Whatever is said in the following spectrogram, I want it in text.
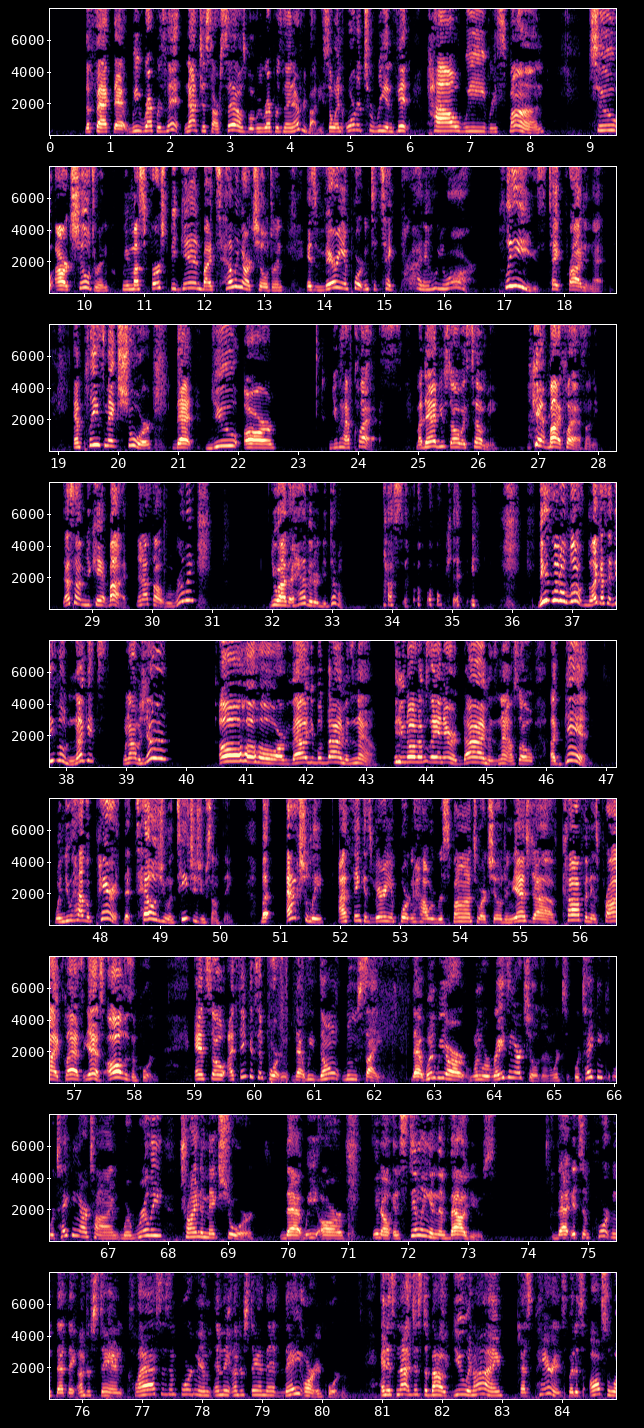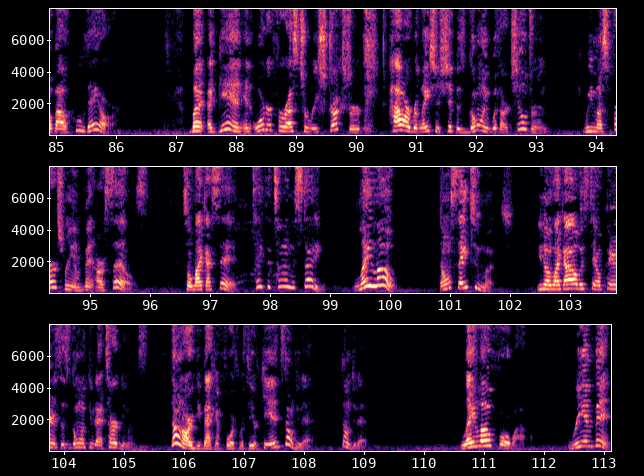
the fact that we represent not just ourselves, but we represent everybody. So, in order to reinvent how we respond to our children, we must first begin by telling our children it's very important to take pride in who you are. Please take pride in that. And please make sure that you are you have class. My dad used to always tell me, you can't buy class, honey. That's something you can't buy. And I thought, well, really? You either have it or you don't. I said, okay. These little, little, like I said, these little nuggets when I was young, oh ho ho, are valuable diamonds now. You know what I'm saying? There are diamonds now. So again, when you have a parent that tells you and teaches you something, but actually, I think it's very important how we respond to our children. Yes, Jive, confidence, pride, class, yes, all is important. And so I think it's important that we don't lose sight that when we are when we're raising our children, we're we're taking we're taking our time, we're really trying to make sure that we are, you know, instilling in them values that it's important that they understand class is important and, and they understand that they are important. And it's not just about you and I as parents, but it's also about who they are. But again, in order for us to restructure how our relationship is going with our children, we must first reinvent ourselves. So, like I said, Take the time to study. Lay low. Don't say too much. You know, like I always tell parents that's going through that turbulence, don't argue back and forth with your kids. Don't do that. Don't do that. lay low for a while, reinvent,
